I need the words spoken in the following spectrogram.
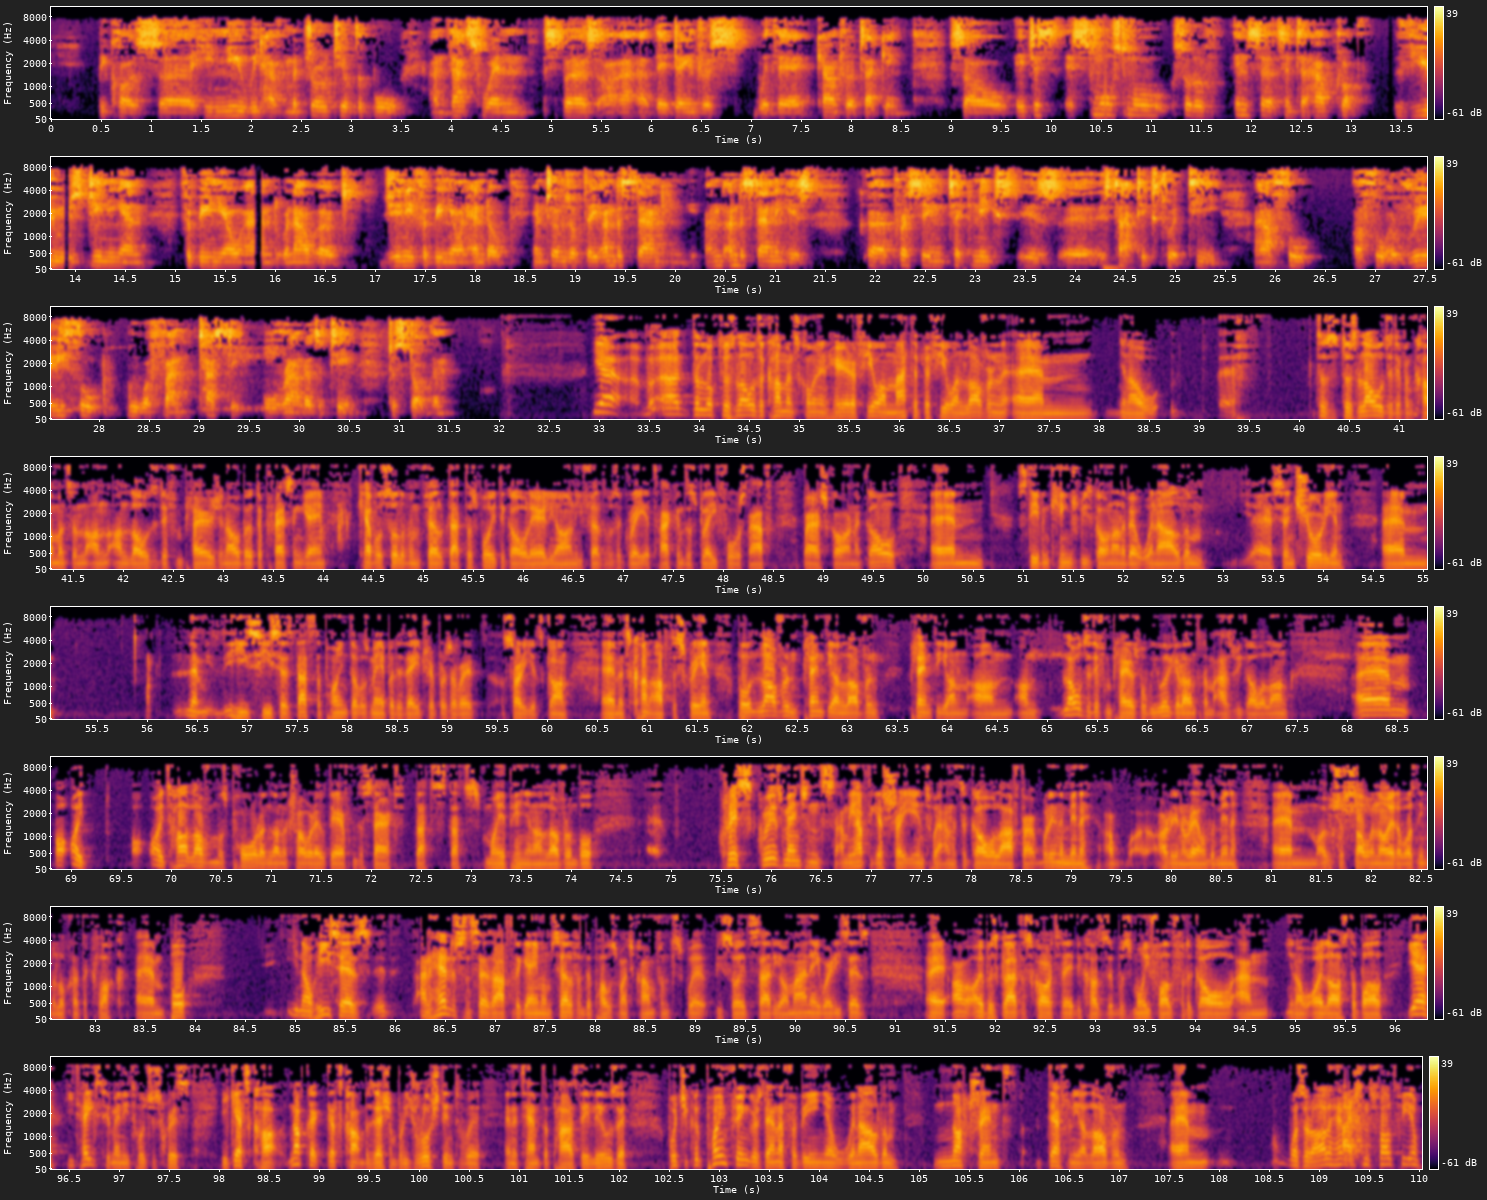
because uh, he knew we'd have majority of the ball, and that's when Spurs are at their dangerous with their counter attacking. So it just small, small sort of inserts into how Klopp views Gini and Fabinho and now uh, Gini, Fabinho, and Hendo in terms of they understanding and understanding his uh, pressing techniques, his uh, his tactics to a T. And I thought I thought, I really thought we were fantastic all round as a team to stop them. Yeah, uh, look, there's loads of comments coming in here. A few on Matip, a few on Lovren. Um, you know, uh, there's there's loads of different comments on, on, on loads of different players. You know about the pressing game. Kevin Sullivan felt that despite the goal early on, he felt it was a great attacking display first half, bar scoring a goal. Um, Stephen Kingsbury's going on about Wijnaldum, uh, Centurion. Um, let me, he's, he says that's the point that was made by the day trippers over Sorry, it's gone. Um, it's gone off the screen. But Lovren, plenty on Lovren, plenty on, on, on loads of different players, but we will get onto them as we go along. Um, I, I thought Lovren was poor. I'm going to throw it out there from the start. That's, that's my opinion on Lovren. But uh, Chris, Grizz mentions, and we have to get straight into it, and it's a goal after, within a minute, or, or in around a minute. Um, I was just so annoyed I wasn't even looking at the clock. Um, but, you know, he says, and Henderson says after the game himself in the post-match conference where, besides Sadio Mane where he says, uh, I was glad to score today because it was my fault for the goal and, you know, I lost the ball. Yeah, he takes too many touches, Chris. He gets caught, not get, gets caught in possession, but he's rushed into a, an attempt to pass, they lose it. But you could point fingers then at Fabinho, Wijnaldum, not Trent, definitely at Lovren. Um, was it all Henderson's I, fault for you?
